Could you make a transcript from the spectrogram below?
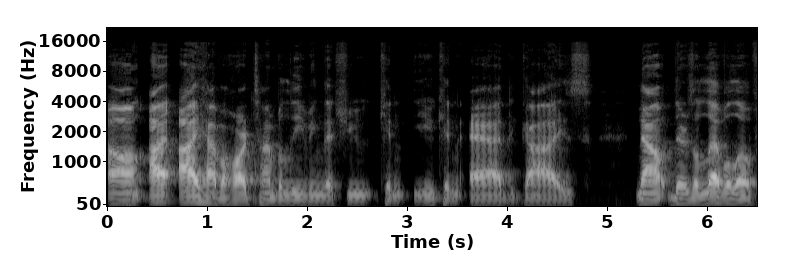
um, I I have a hard time believing that you can you can add guys. Now there's a level of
